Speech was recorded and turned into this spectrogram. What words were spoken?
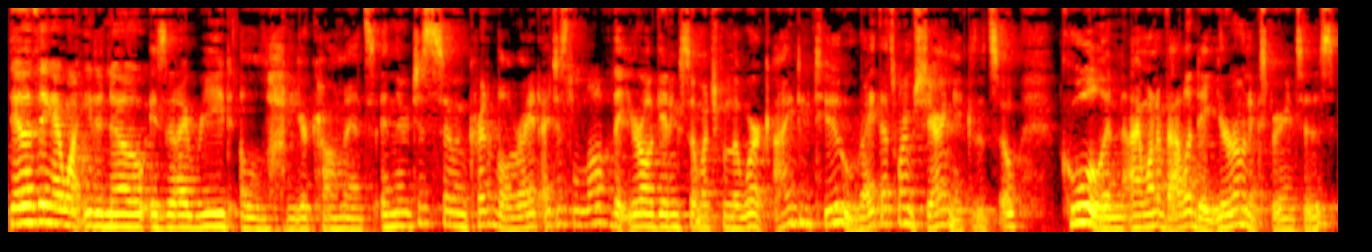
The other thing I want you to know is that I read a lot of your comments and they're just so incredible, right? I just love that you're all getting so much from the work. I do too, right? That's why I'm sharing it because it's so cool and I want to validate your own experiences.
